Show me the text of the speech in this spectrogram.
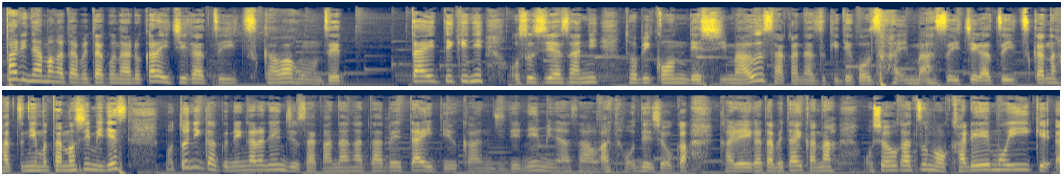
ぱり生が食べたくなるから1月5日はもう絶対的にお寿司屋さんに飛び込んでしまう魚好きでございます。1月5日の初にも楽しみです。もうとにかく年がら年中魚が食べたいっていう感じでね、皆さんはどうでしょうか？カレーが食べたいかな？お正月もカレーもいいけど、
